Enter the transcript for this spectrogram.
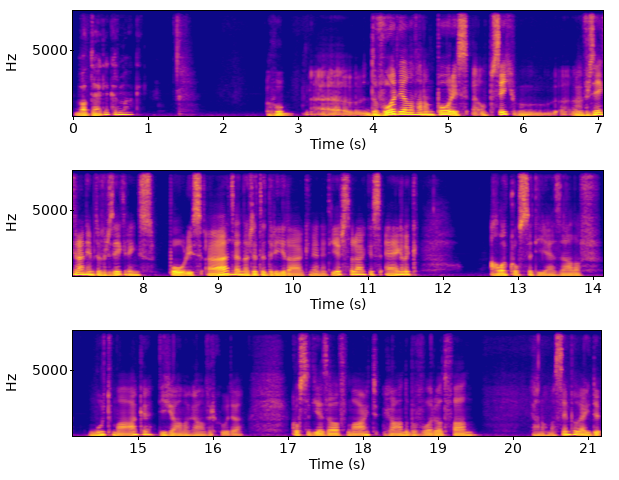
wat duidelijker maken? hoe, eh, de voordelen van een polis op zich, een verzekeraar neemt de verzekeringspolis uit en daar zitten drie luiken in. Het eerste luik is eigenlijk alle kosten die jij zelf moet maken, die gaan we gaan vergoeden. Kosten die jij zelf maakt, gaan er bijvoorbeeld van, ja, nog maar simpelweg de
